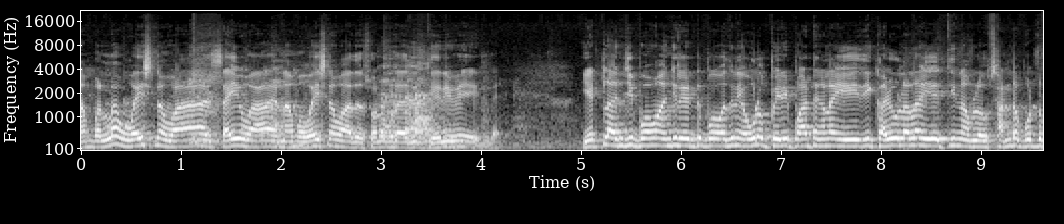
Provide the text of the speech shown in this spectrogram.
நம்மெல்லாம் வைஷ்ணவா சைவா நம்ம வைஷ்ணவா அதை சொல்லக்கூடாதுன்னு தெரியவே இல்லை. எட்டில் அஞ்சு போவோம் அஞ்சில் எட்டு போவாதுன்னு எவ்வளோ பெரிய பாட்டுங்கள்லாம் எழுதி கழுவுலலாம் ஏற்றி நம்மளை சண்டை போட்டு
